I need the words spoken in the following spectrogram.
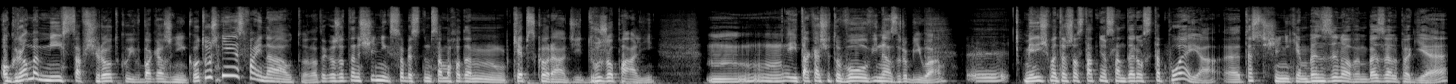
ogromem miejsca w środku i w bagażniku, to już nie jest fajne auto, dlatego że ten silnik sobie z tym samochodem kiepsko radzi, dużo pali. Mm, I taka się to wołowina zrobiła. Mieliśmy też ostatnio Sandero Stepwaya, e, też z silnikiem benzynowym, bez LPG.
